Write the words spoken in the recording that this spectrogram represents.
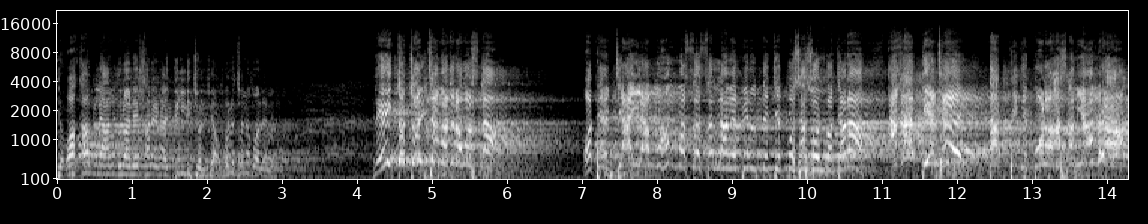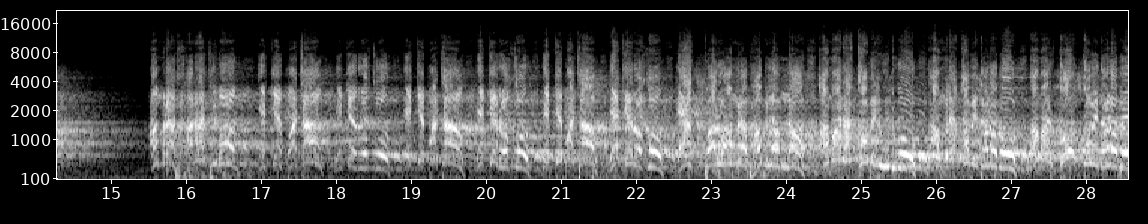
যে ওয়াকাবলে আন্দোলন এখানে নয়, দিল্লি চলে যাও। বলেছ না বলেনি? এই তো চলছে আমাদের অবস্থা। অতএব জাইলা মোহাম্মদ সাল্লামের বিরুদ্ধে যে প্রশাসন বা যারা আঘাত দিয়েছে, তার থেকে বড় আসামি আমরা। আমরা সারা জীবন একে বাঁচাও, একে রোকো, একে বাঁচাও, একে রোকো, একে বাঁচাও, একে রোকো। একবারও আমরা ভাবলাম না, আমরা কবে উঠবো, আমরা কবে দাঁড়াবো, আমার কম কবে দাঁড়াবে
